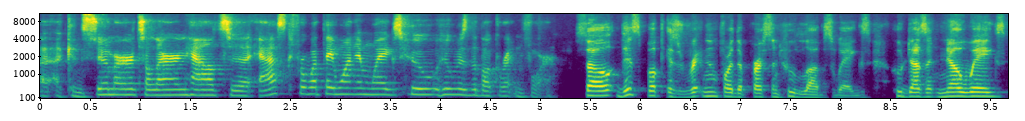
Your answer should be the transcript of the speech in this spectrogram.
a, a consumer to learn how to ask for what they want in wigs? Who who was the book written for So this book is written for the person who loves wigs, who doesn't know wigs,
